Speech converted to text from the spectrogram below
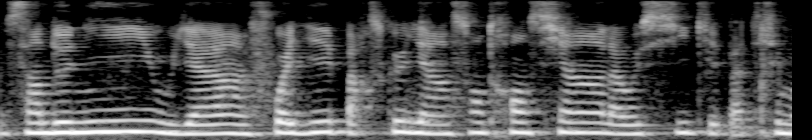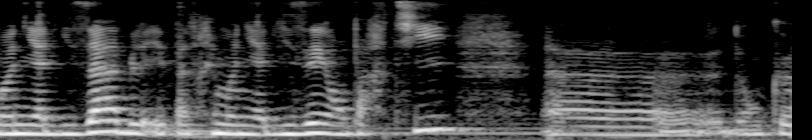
Saint-Denis, où il y a un foyer parce qu'il y a un centre ancien, là aussi, qui est patrimonialisable et patrimonialisé en partie. Euh, donc euh,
